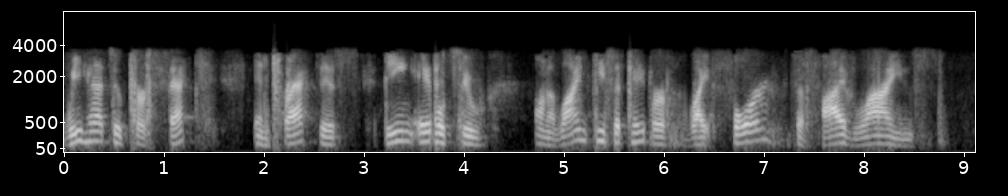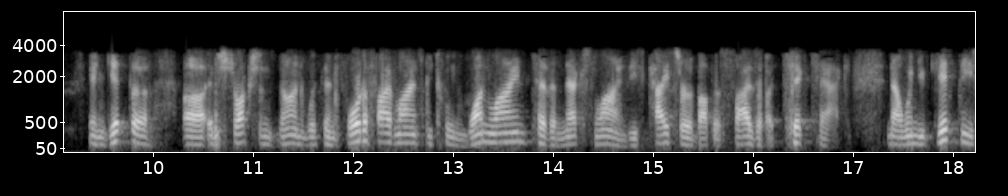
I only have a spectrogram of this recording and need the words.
we had to perfect and practice being able to on a lined piece of paper write four to five lines and get the uh, instructions done within four to five lines between one line to the next line. These kites are about the size of a tic tac. Now, when you get these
